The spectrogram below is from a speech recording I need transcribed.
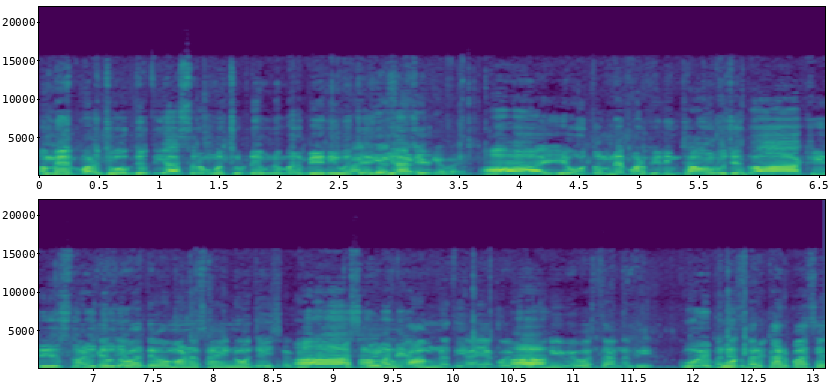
અમે પણ જોગ જતી આશ્રમ મચ્છુ ડેમ નંબર બે ની વચ્ચે ગયા છે હા એવું તમને પણ ફિલિંગ થવાનું છે તો આ આખી રીલ્સ તમે જોજો. તેવા માણસ અહીં ન જઈ શકે. હા સામાન્ય કામ નથી અહીંયા કોઈ. વ્યવસ્થા નથી. કોઈ સરકાર પાસે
